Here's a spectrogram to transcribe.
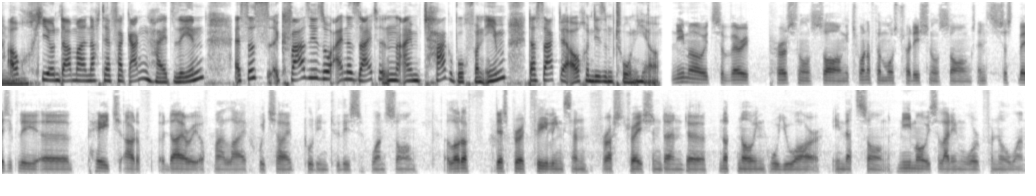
mhm. auch hier und da mal nach der Vergangenheit sehen. Es ist quasi so eine Seite in einem Tagebuch von ihm. Das sagt er auch in diesem Ton hier. Nemo, it's a very personal song. It's one of the most traditional songs, and it's just basically a page out of a diary of my life, which I put into this one song. A lot of desperate feelings and frustration and uh, not knowing who you are in that song. Nemo is a Latin word for no one.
